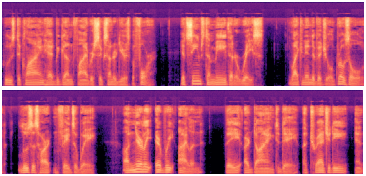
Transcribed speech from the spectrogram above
whose decline had begun five or six hundred years before. It seems to me that a race, like an individual, grows old, loses heart, and fades away. On nearly every island they are dying to day, a tragedy, an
